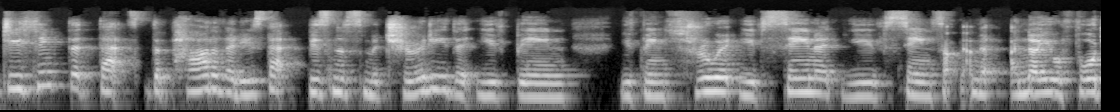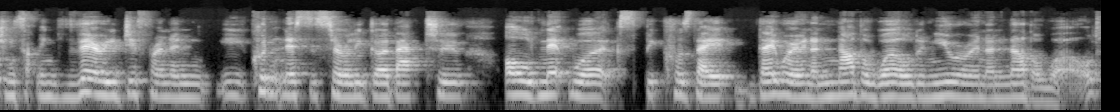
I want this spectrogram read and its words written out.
Do you think that that's the part of it is that business maturity that you've been You've been through it, you've seen it, you've seen something. I, mean, I know you were forging something very different, and you couldn't necessarily go back to old networks because they they were in another world and you were in another world.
